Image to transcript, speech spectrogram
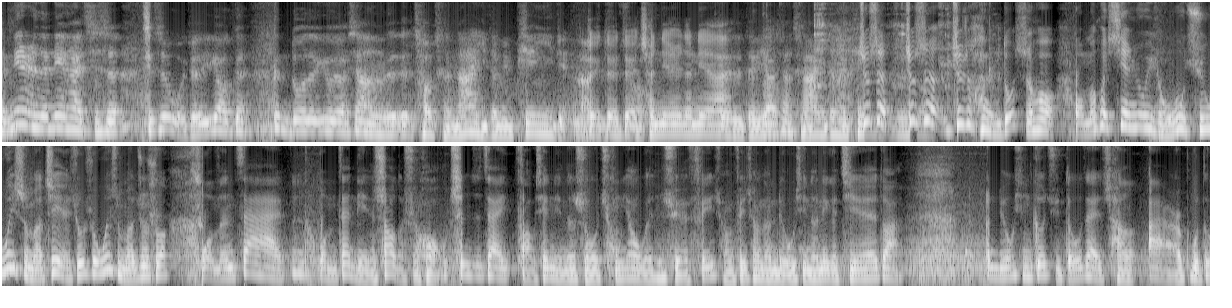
成年人的恋爱，其实其实我觉得要更更多的又要向呃朝陈阿姨这边偏一点了。对对对，成年人的恋爱，对对对，要嗯向陈阿姨这边偏。就是就是就是很多时候我们会陷入一种误区，为什么？这也就是为什么，就是说我们在我们在年少的时候，甚至在早些年的时候，琼瑶文学非常非常的流行的那个阶段，呃流行歌曲都在唱爱而不得，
